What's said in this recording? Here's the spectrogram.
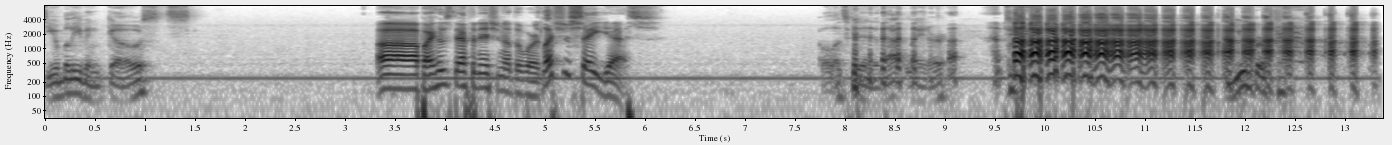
Do you believe in ghosts? Uh, by whose definition of the word? Let's just say yes. Well, let's get into that later. Do you prefer...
